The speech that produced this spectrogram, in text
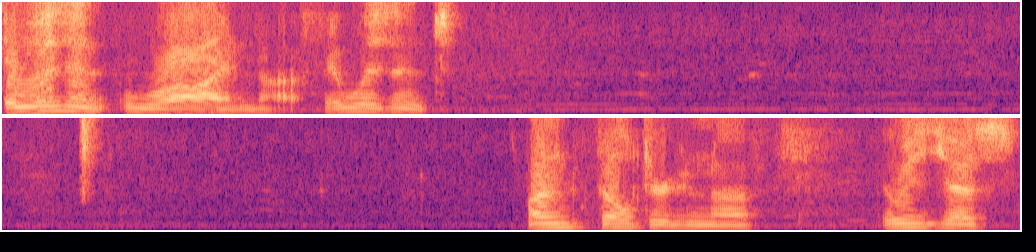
It wasn't raw enough. It wasn't unfiltered enough. It was just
